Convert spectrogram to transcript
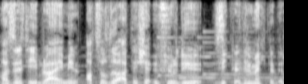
Hazreti İbrahim'in atıldığı ateşe üfürdüğü zikredilmektedir.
